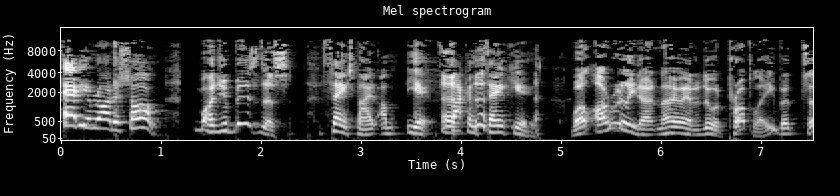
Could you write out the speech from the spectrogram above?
How do you write a song? Mind your business. Thanks, mate. Um, yeah, fucking thank you. Well, I really don't know how to do it properly, but uh,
